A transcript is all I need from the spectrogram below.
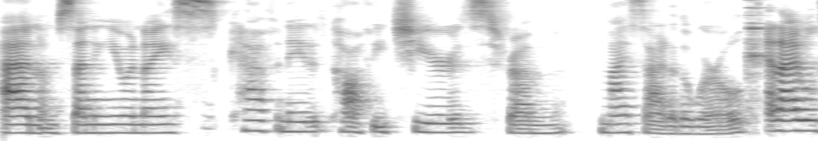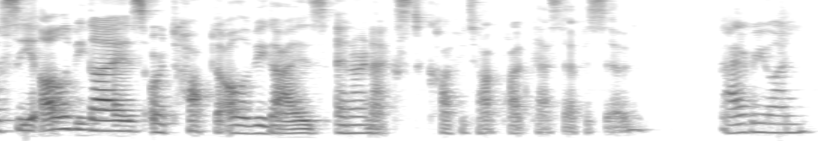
And I'm sending you a nice caffeinated coffee cheers from my side of the world. And I will see all of you guys or talk to all of you guys in our next Coffee Talk podcast episode. Bye, everyone.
